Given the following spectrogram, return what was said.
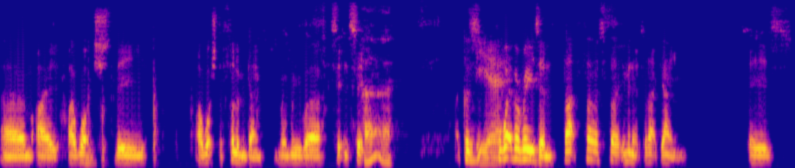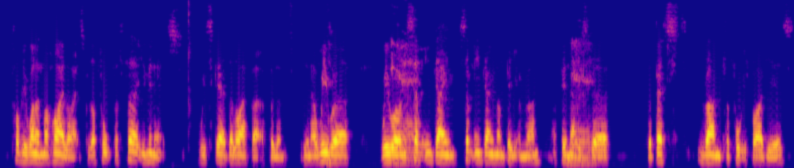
um, I, I watched the, I watched the Fulham game when we were sitting sixth Ah, because Yeah. for whatever reason, that first 30 minutes of that game is probably one of my highlights because I thought for 30 minutes we scared the life out of Fulham. You know, we were we were on a 17 game 17 game unbeaten run. I think that was the the best run for 45 years.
